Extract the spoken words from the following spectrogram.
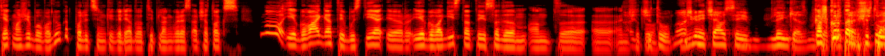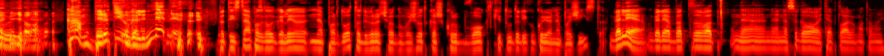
tiek mažai buvo vagių, kad policininkai galėdavo taip lengvarės, ar čia toks, nu, jeigu vagia, tai bus tie ir jeigu vagystą, tai sudedam ant, uh, ant šitų. Šitų. Nu, aš greičiausiai linkęs. Kažkur tarp šitų. Jo. Kam dirbti, jų gali nedirbti. Bet tai Stepas gal galėjo neparduoti to dviračio, nuvažiuoti kažkur vokti kitų dalykų, kurio nepažįsta. Galėjo, galėjo, bet vat, ne, ne, nesugalvojo tiek toli matomai.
